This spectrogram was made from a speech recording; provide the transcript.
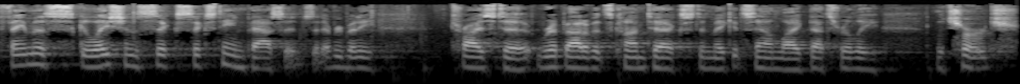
famous Galatians 6:16 passage that everybody tries to rip out of its context and make it sound like that's really the church.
